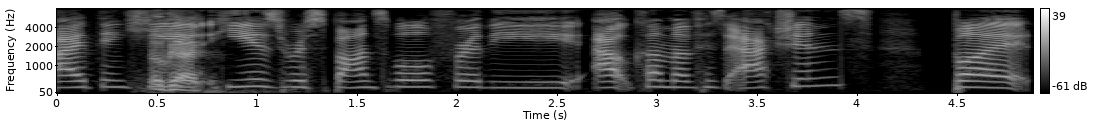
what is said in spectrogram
I think he Okay. he is responsible for the outcome of his actions, but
